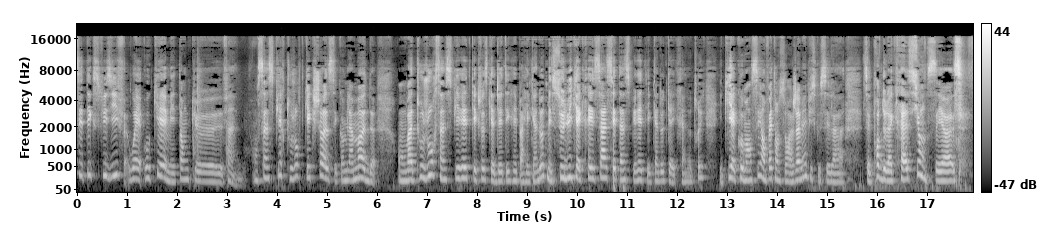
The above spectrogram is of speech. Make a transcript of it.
c'est exclusif. Ouais, ok, mais tant que, enfin, on s'inspire toujours de quelque chose. C'est comme la mode. On va toujours s'inspirer de quelque chose qui a déjà été créé par quelqu'un d'autre, mais celui qui a créé ça s'est inspiré de quelqu'un d'autre qui a écrit un autre truc et qui a commencé. En fait, on ne le saura jamais puisque c'est la, c'est le propre de la création. C'est, euh,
